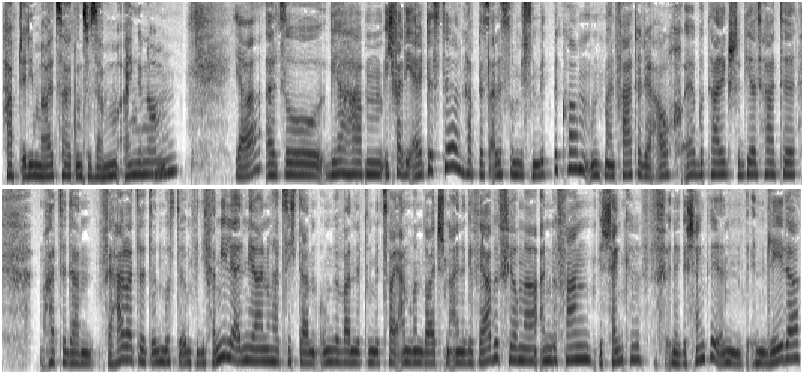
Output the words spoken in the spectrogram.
Habt ihr die Mahlzeiten zusammen eingenommen? Mhm. Ja, also wir haben, ich war die Älteste und habe das alles so ein bisschen mitbekommen und mein Vater, der auch äh, Botanik studiert hatte, hatte dann verheiratet und musste irgendwie die Familie ernähren und hat sich dann umgewandelt und mit zwei anderen Deutschen eine Gewerbefirma angefangen, Geschenke, eine Geschenke in, in Leder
